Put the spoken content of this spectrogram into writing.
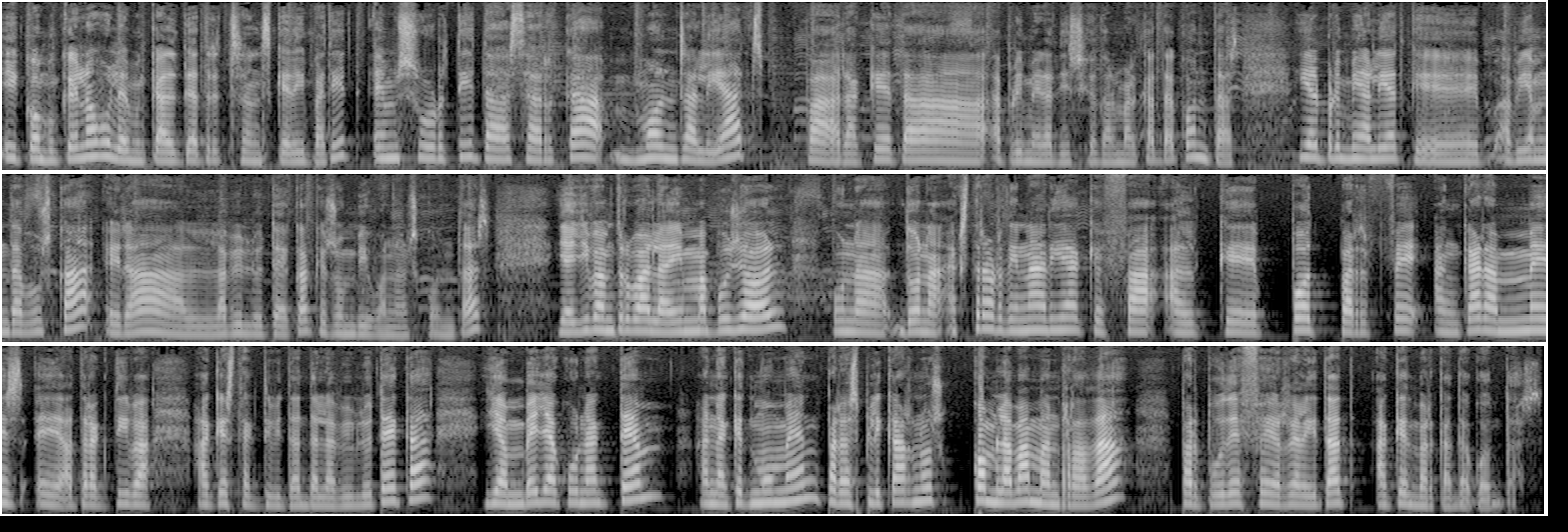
I com que no volem que el teatret se'ns quedi petit, hem sortit a cercar molts aliats per aquesta primera edició del Mercat de Contes. I el primer aliat que havíem de buscar era la biblioteca, que és on viuen els contes. I allí vam trobar la Imma Pujol, una dona extraordinària que fa el que pot per fer encara més eh, atractiva aquesta activitat de la biblioteca i amb ella connectem en aquest moment per explicar-nos com la vam enredar per poder fer realitat aquest mercat de contes.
